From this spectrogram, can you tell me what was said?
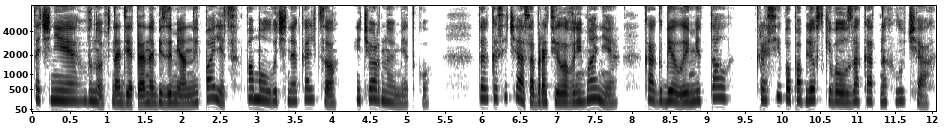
Точнее, вновь надетое на безымянный палец помолвочное кольцо и черную метку. Только сейчас обратила внимание, как белый металл красиво поблескивал в закатных лучах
